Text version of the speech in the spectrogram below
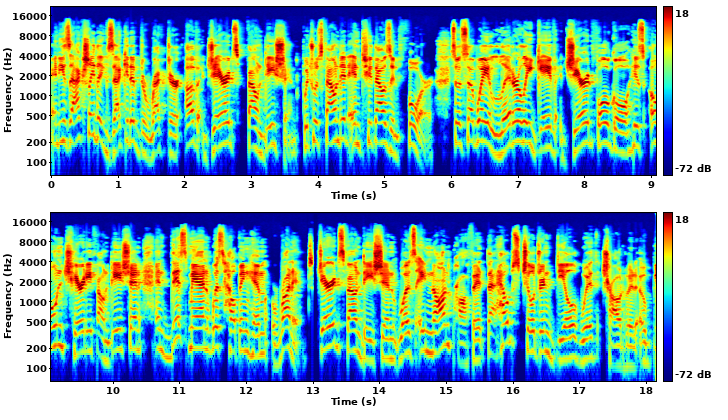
and he's actually the executive director of Jared's Foundation, which was founded in 2004. So Subway literally gave Jared Fogle his own charity foundation, and this man was helping him run it. Jared's Foundation was a nonprofit that helps children deal with childhood obesity,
